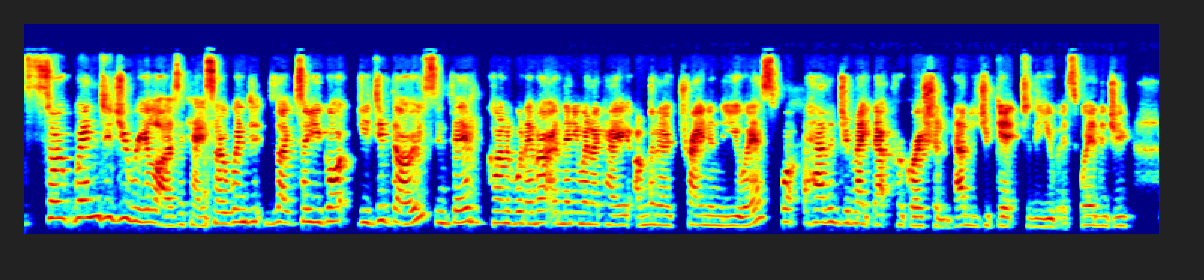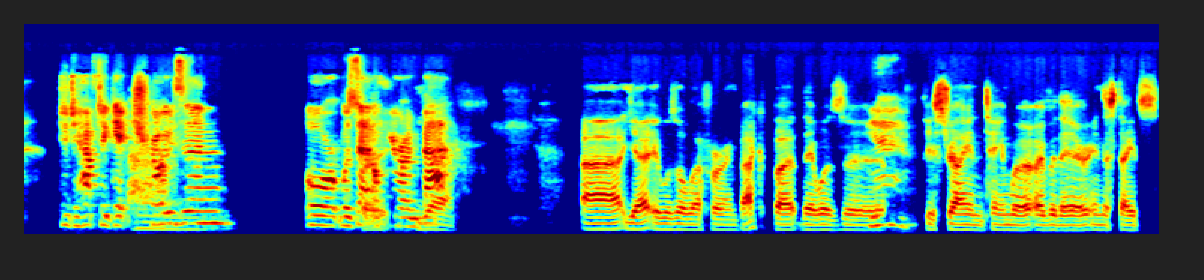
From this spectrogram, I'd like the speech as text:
So when did you realize? Okay, so when did like so you got you did those in Feb, kind of whenever, and then you went, okay, I'm going to train in the US. What? How did you make that progression? How did you get to the US? Where did you did you have to get Um, chosen, or was that So, off your own back? Yeah. Uh, yeah, it was all off our own back, but there was a Yeah. the Australian team were over there in the states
